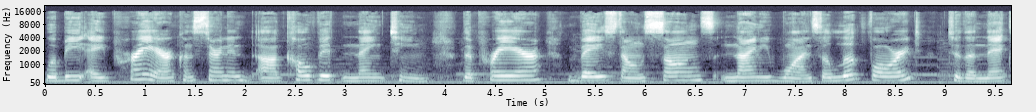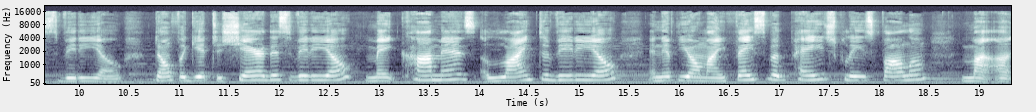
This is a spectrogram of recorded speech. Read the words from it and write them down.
will be a prayer concerning uh, COVID 19, the prayer based on Psalms 91. So look forward to the next video. Don't forget to share this video, make comments, like the video, and if you're on my Facebook page, please follow my uh,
